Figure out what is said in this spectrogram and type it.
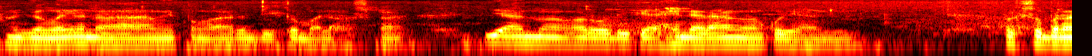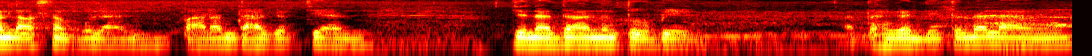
Hanggang ngayon nahangin pang araw dito malakas pa. Yan mga karodi kaya hinarangan ko yan. Pag sobrang lakas ng ulan parang dagat yan. Nadaan ng tubig. At hanggang dito na lang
